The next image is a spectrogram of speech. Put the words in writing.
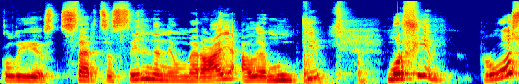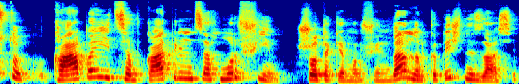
коли серце сильне, не вмирає, але муки. Морфін. Просто капається в капельницях морфін. Що таке морфін? Да? Наркотичний засіб.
